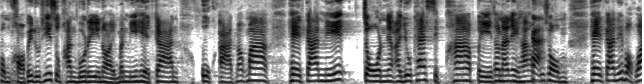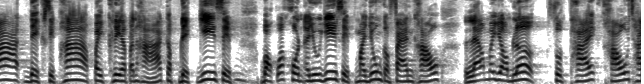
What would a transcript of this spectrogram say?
ผมขอไปดูที่สุพรรณบุรีหน่อย มันมีเหตุการณ์อุกอาจมากๆ เหตุการณ์นี้โจรยังอายุแค่ 15 ปีเท่านั้นเองครับคุณผู้ชม เหตุการณ์นี้บอกว่าเด็ก 15 ไปเคลียร์ปัญหากับเด็ก 20 บอกว่าคนอายุ 20 มายุ่งกับแฟนเขา แล้วไม่ยอมเลิก สุดท้ายเขาใช้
